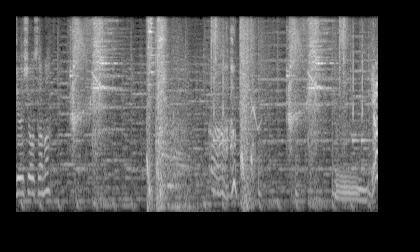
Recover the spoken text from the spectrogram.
ご愁傷様。ああうん。よっ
